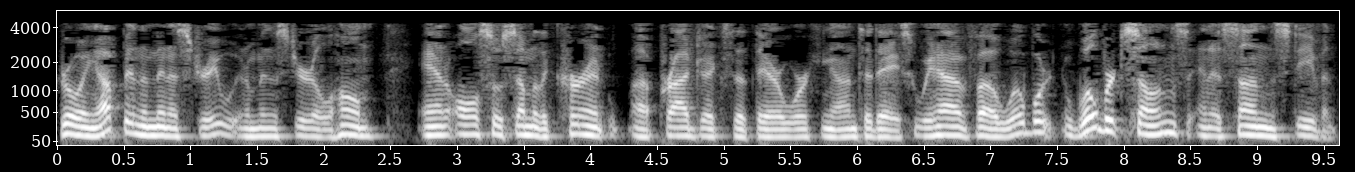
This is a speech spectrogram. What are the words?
growing up in the ministry, in a ministerial home, and also some of the current uh, projects that they are working on today. So we have uh, Wilbert, Wilbert Sohns and his son, Stephen.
